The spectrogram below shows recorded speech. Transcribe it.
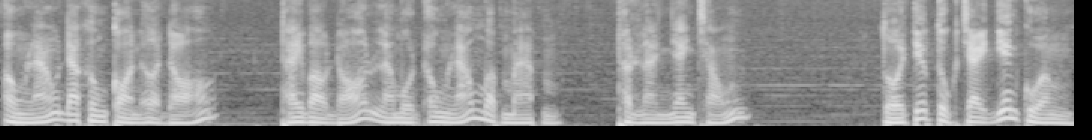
ông lão đã không còn ở đó. Thay vào đó là một ông lão mập mạp, thật là nhanh chóng. Tôi tiếp tục chạy điên cuồng,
